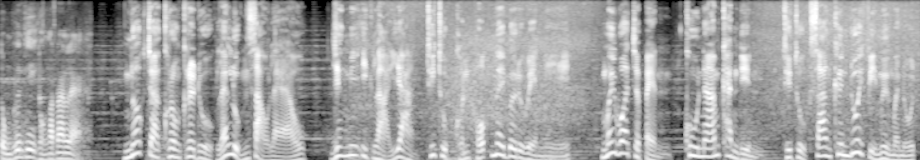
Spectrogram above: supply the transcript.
ตรงพื้นที่ของเขานั่นแหละ นอกจากโครงกระดูกและหลุมเสาแล้ว ยังมีอีกหลายอย่างที่ถูกค้นพบในบริเวณนี้ ไม่ว่าจะเป็นคูน้ำคันดินที่ถูกสร้างขึ้นด้วยฝีมือมนุษย์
